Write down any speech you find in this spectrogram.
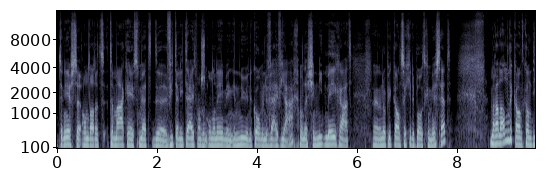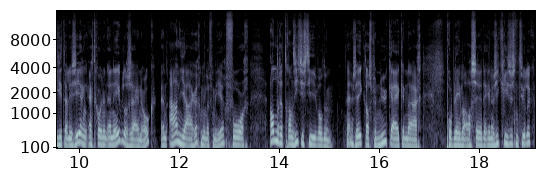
Ten eerste omdat het te maken heeft met de vitaliteit van zo'n onderneming in nu in de komende vijf jaar. Want als je niet meegaat, eh, dan loop je kans dat je de boot gemist hebt. Maar aan de andere kant kan digitalisering echt gewoon een enabler zijn ook. Een aanjager, min of meer, voor andere transities die je wil doen. Zeker als we nu kijken naar problemen als eh, de energiecrisis natuurlijk.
